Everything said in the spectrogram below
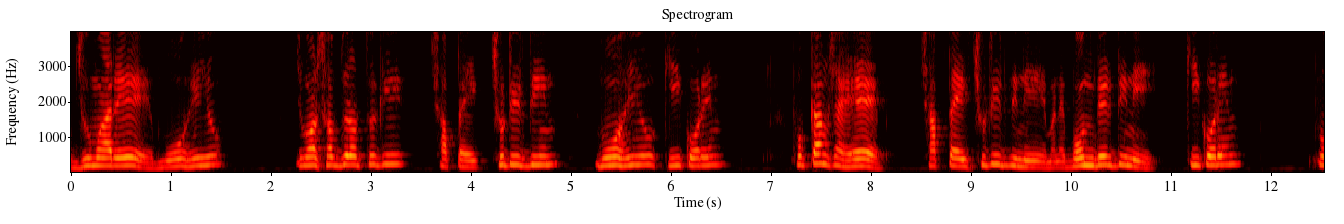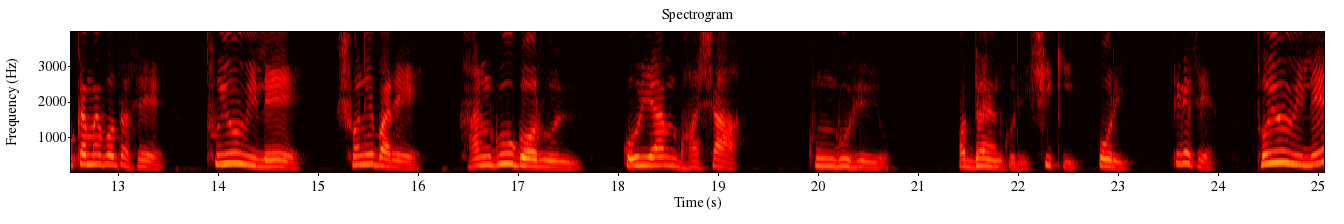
জুমারে মোহেয়। জুমার শব্দের অর্থ কি? সাপ্তাহিক ছুটির দিন, মোহেয় কি করেন? ফুক্কাম সাহেব, সাপ্তাহিক ছুটির দিনে মানে বন্ধের দিনে কি করেন? ফুক্কামে বলতেছে থুয়ু উইলে শনিবারে হানগু গরুল কোরিয়ান ভাষা কুম্বুহেয় অধ্যয়ন করি, শিখি, পড়ি, ঠিক আছে? থয়ু উইলে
